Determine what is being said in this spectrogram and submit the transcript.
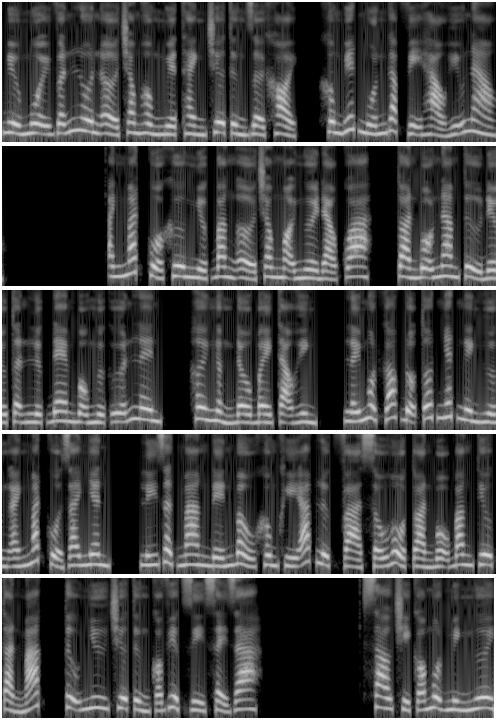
Biểu muội vẫn luôn ở trong Hồng Nguyệt Thành chưa từng rời khỏi, không biết muốn gặp vị hảo hữu nào. Ánh mắt của Khương Nhược Băng ở trong mọi người đảo qua, toàn bộ nam tử đều tận lực đem bộ ngực ưỡn lên, hơi ngẩng đầu bày tạo hình, lấy một góc độ tốt nhất nghênh hướng ánh mắt của giai nhân, lý giật mang đến bầu không khí áp lực và xấu hổ toàn bộ băng tiêu tản mát, tự như chưa từng có việc gì xảy ra. Sao chỉ có một mình ngươi,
